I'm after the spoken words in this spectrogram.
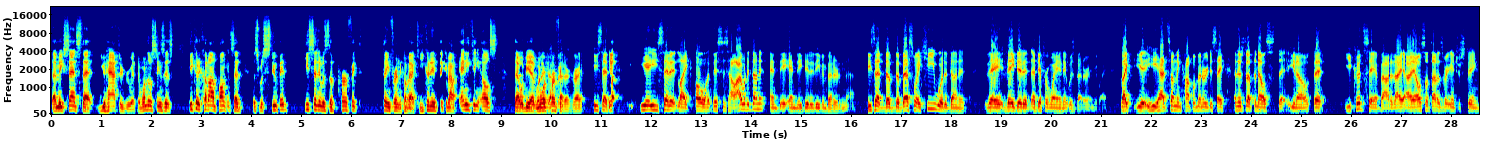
that make sense that you have to agree with. And one of those things is he could have cut on punk and said this was stupid. He said it was the perfect thing for him to come Right. back. He couldn't even think about anything else that would be a more perfect better, right? He said, Yep. yeah, he said it like, "Oh, this is how I would have done it," and they, and they did it even better than that. He said the the best way he would have done it, they they did it a different way, and it was better anyway. Like he had something complimentary to say, and there's nothing else that you know that you could say about it. I I also thought it was very interesting,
